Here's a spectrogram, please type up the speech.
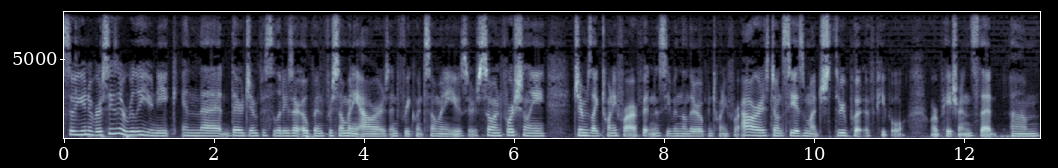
So universities are really unique in that their gym facilities are open for so many hours and frequent so many users. So unfortunately, gyms like 24 Hour Fitness, even though they're open 24 hours, don't see as much throughput of people or patrons that um,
